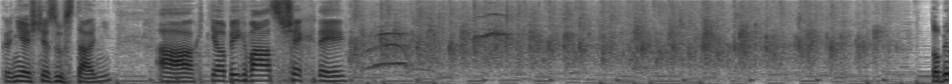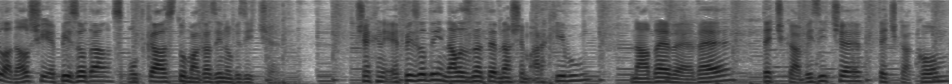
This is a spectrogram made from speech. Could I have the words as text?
klidně ještě zůstaň a chtěl bych vás všechny To byla další epizoda z podcastu magazínu Viziče. Všechny epizody naleznete v našem archivu na www.vizičev.com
